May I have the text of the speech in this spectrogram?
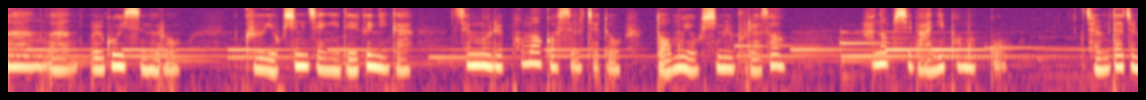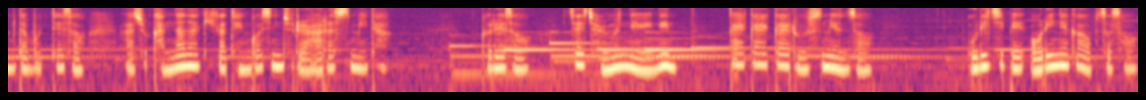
으앙으앙 울고 있으므로 그 욕심쟁이 늙은이가 샘물을 퍼먹었을지도 너무 욕심을 부려서 한없이 많이 퍼먹고 젊다 젊다 못해서 아주 갓난아기가 된 것인 줄을 알았습니다. 그래서 새 젊은 뇌에는 깔깔깔 웃으면서 우리 집에 어린애가 없어서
